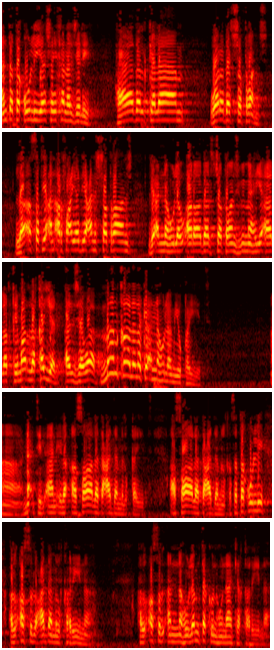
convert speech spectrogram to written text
أنت تقول لي يا شيخنا الجليل هذا الكلام ورد الشطرنج. لا أستطيع أن أرفع يدي عن الشطرنج لأنه لو أراد الشطرنج بما هي آلة قمار لقيد. الجواب من قال لك أنه لم يقيد؟ آه نأتي الآن إلى أصالة عدم القيد. أصالة عدم القيد ستقول لي الأصل عدم القرينة. الأصل أنه لم تكن هناك قرينة.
